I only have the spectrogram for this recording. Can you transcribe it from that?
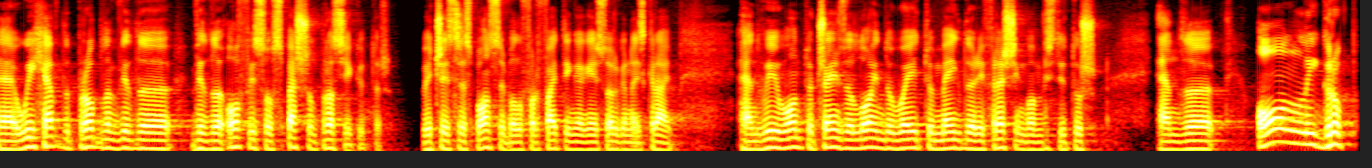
uh, we have the problem with the, with the Office of Special Prosecutor, which is responsible for fighting against organized crime. And we want to change the law in the way to make the refreshing of institution. And the only group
